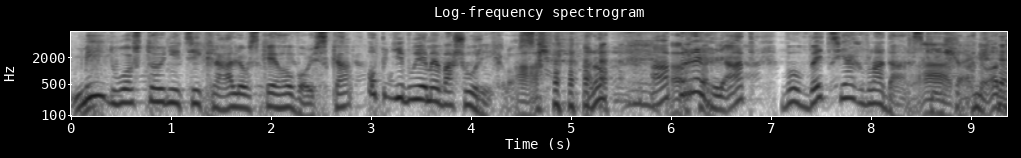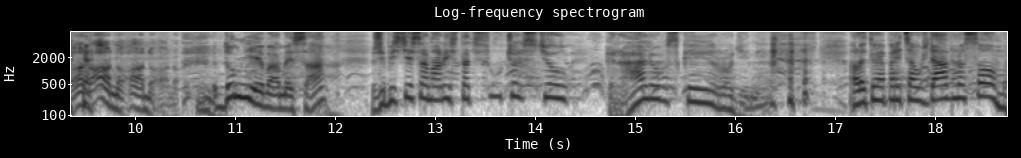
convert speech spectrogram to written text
my, dôstojníci kráľovského vojska, obdivujeme vašu rýchlosť. Áno. A prehľad vo veciach vladárskych. Áno, áno, áno, áno, áno, áno. Domnievame sa, že by ste sa mali stať súčasťou kráľovskej rodiny. Ale to ja predsa už dávno som.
